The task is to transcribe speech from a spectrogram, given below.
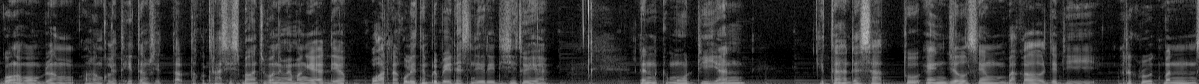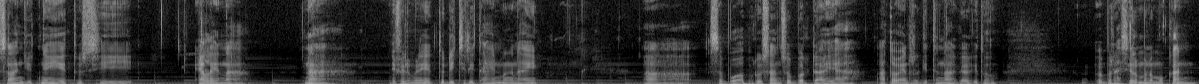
gue nggak mau bilang orang kulit hitam sih takut rasis banget. Cuman ya memang ya dia warna kulitnya berbeda sendiri di situ ya. Dan kemudian kita ada satu angels yang bakal jadi rekrutmen selanjutnya yaitu si Elena. Nah di film ini itu diceritain mengenai uh, sebuah perusahaan sumber daya atau energi tenaga gitu berhasil menemukan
